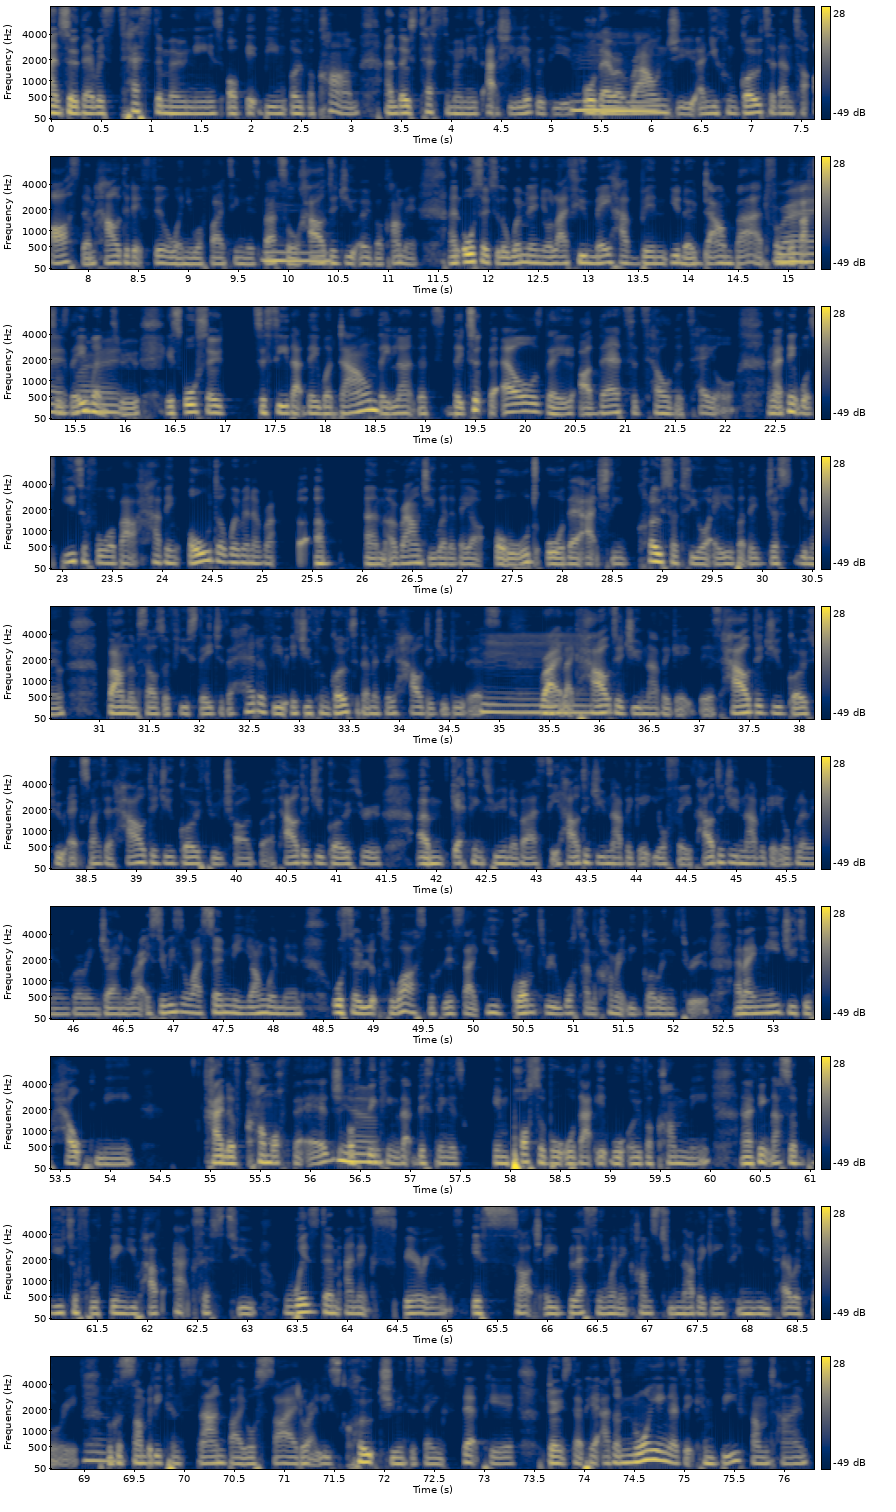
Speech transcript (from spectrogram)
and so there is testimonies of it being overcome, and those testimonies actually live with you or they're Mm. around you, and you can go to them to ask them, How did it feel when you were fighting this battle? Mm. How did you overcome it? And also to the women in your life who may have been, you know, down bad from the battles Right, they went through, it's also to see that they were down, they learned that they took the L's, they are there to tell the tale. And I think what's beautiful about having older women around, uh, um, around you, whether they are old or they're actually closer to your age, but they've just, you know, found themselves a few stages ahead of you, is you can go to them and say, How did you do this? Right? Like, how did you navigate this? How did you go through XYZ? How did you go through childbirth? How did you go through um, getting through university? How did you navigate your faith? How did you navigate your glowing and growing journey? Right? It's the reason why so many young women also look to us because it's like, You've gone through what I'm currently going through, and I need you to help me kind of come off the edge of thinking that this thing is impossible or that it will overcome me. And I think that's a beautiful thing. You have access to wisdom and experience is such a blessing when it comes to navigating new territory because somebody can stand by your side or at least coach you into saying, step here, don't step here. As annoying as it can be sometimes,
